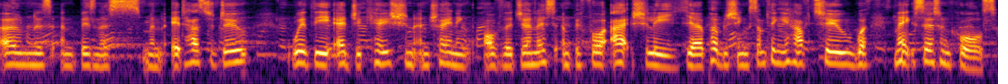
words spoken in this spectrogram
owners and businessmen. It has to do with the education and training of the journalists, and before actually uh, publishing something, you have to uh, make certain calls.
